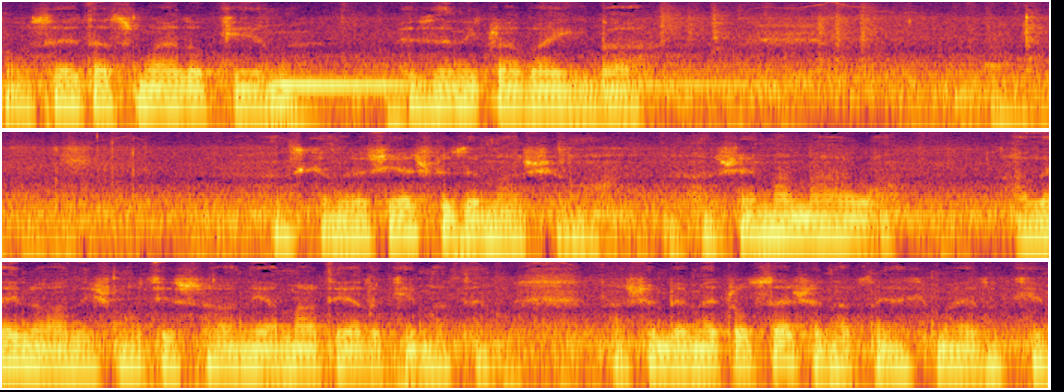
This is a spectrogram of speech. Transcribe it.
הוא עושה את עצמו אלוקים, וזה נקרא ויגבר. אז כנראה שיש בזה משהו. השם אמר עלינו, על נשמות ישראל, אני אמרתי אלוקים אתם. השם באמת רוצה שאנחנו נהיה כמו אלוקים.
